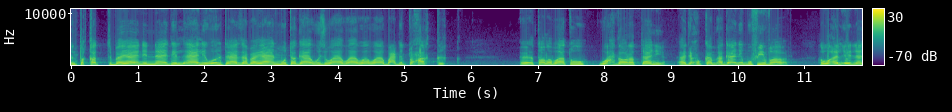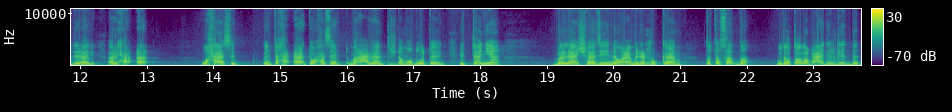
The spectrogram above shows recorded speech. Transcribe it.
انتقدت بيان النادي الأهلي وقلت هذا بيان متجاوز و و و و وبعدين تحقق. آه، طلباته واحدة ورا الثانية أدي حكام أجانب وفي فار. هو قال إيه النادي الأهلي؟ قال حقق وحاسب. أنت حققت وحاسبت ما أعلنتش. ده موضوع تاني. الثانية بلاش هذه النوعية من الحكام تتصدى. وده طلب عادل جدا.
